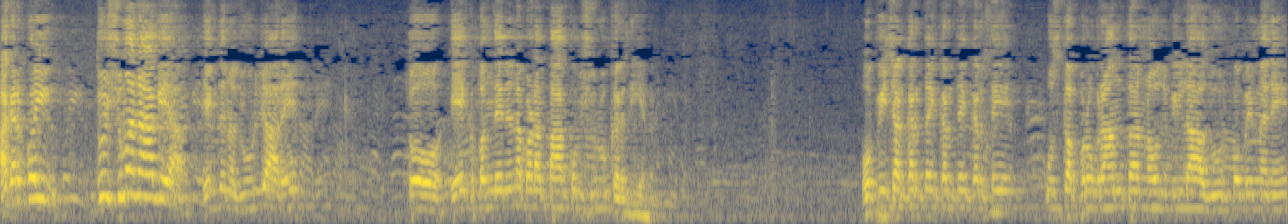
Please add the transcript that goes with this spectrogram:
اگر کوئی دشمن آ گیا، ایک دن حضور جا رہے تو ایک بندے نے نا بڑا تاکم شروع کر دیا۔ وہ پیچھا کرتے کرتے کرتے، اس کا پروگرام تھا نوز باللہ، حضور کو بھی میں نے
